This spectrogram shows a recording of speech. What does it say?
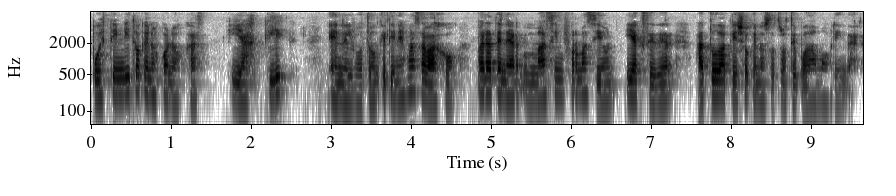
pues te invito a que nos conozcas y haz clic en el botón que tienes más abajo para tener más información y acceder a todo aquello que nosotros te podamos brindar.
